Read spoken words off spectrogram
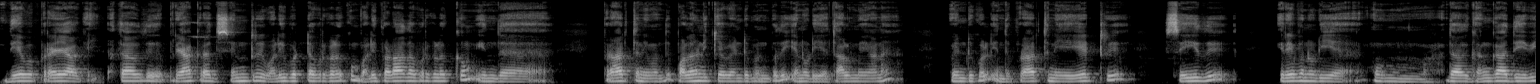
தேவ பிரயாகை அதாவது பிரயாக்ராஜ் சென்று வழிபட்டவர்களுக்கும் வழிபடாதவர்களுக்கும் இந்த பிரார்த்தனை வந்து பலனளிக்க வேண்டும் என்பது என்னுடைய தாழ்மையான வேண்டுகோள். இந்த பிரார்த்தனையை ஏற்று செய்து இறைவனுடைய அதாவது கங்காதேவி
